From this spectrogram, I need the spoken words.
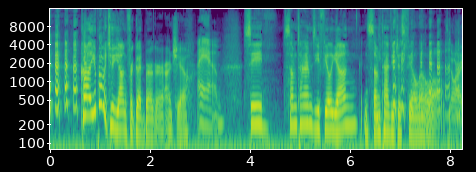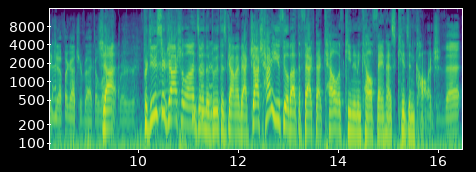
Carl, you're probably too young for Good Burger, aren't you? I am. See, sometimes you feel young, and sometimes you just feel a little old. Don't worry, Jeff. I got your back. I love Jo- Good burger. Producer Josh Alonso in the booth has got my back. Josh, how do you feel about the fact that Kel of Keenan and Kel fame has kids in college? That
